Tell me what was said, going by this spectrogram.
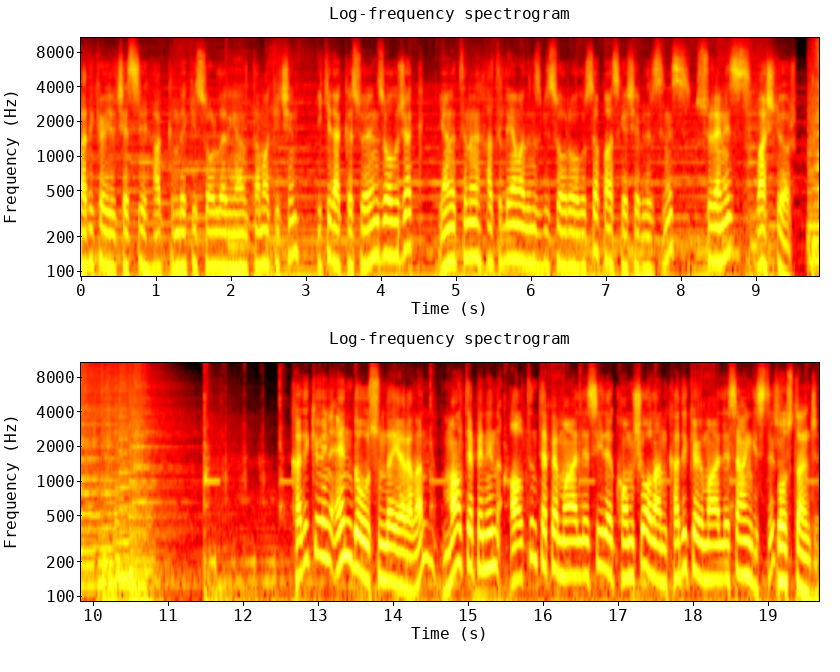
Kadıköy ilçesi hakkındaki soruları yanıtlamak için 2 dakika süreniz olacak. Yanıtını hatırlayamadığınız bir soru olursa pas geçebilirsiniz. Süreniz başlıyor. Kadıköy'ün en doğusunda yer alan Maltepe'nin Altıntepe mahallesiyle komşu olan Kadıköy mahallesi hangisidir? Bostancı.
